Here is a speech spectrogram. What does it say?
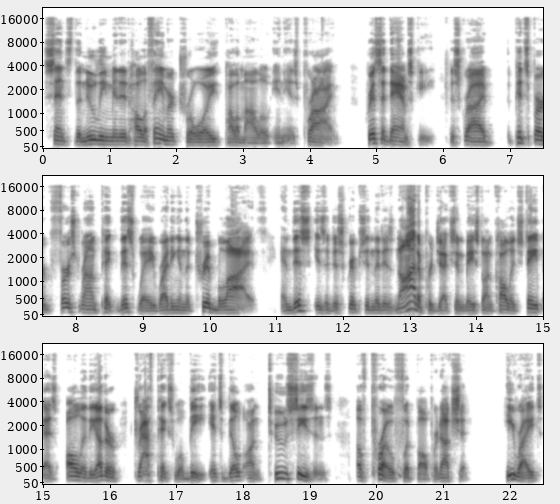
since the newly minted Hall of Famer Troy Polamalu in his prime. Chris Adamski described the Pittsburgh first round pick this way, writing in the Trib Live. And this is a description that is not a projection based on college tape, as all of the other draft picks will be. It's built on two seasons of pro football production. He writes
